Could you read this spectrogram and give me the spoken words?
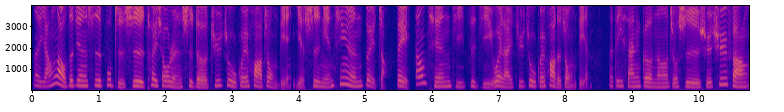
那养老这件事不只是退休人士的居住规划重点，也是年轻人对长辈当前及自己未来居住规划的重点。那第三个呢，就是学区房。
